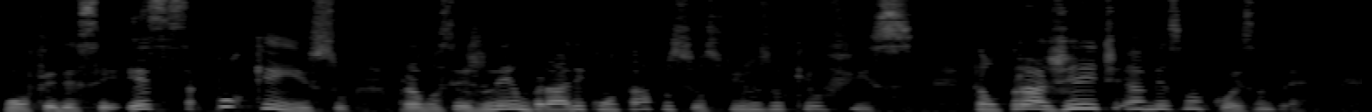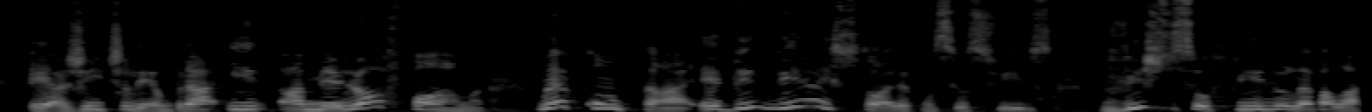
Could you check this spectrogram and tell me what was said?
vão oferecer esse. Por que isso? Para vocês lembrarem e contar para os seus filhos o que eu fiz. Então, para a gente é a mesma coisa, André. É a gente lembrar e a melhor forma não é contar, é viver a história com seus filhos. Viste o seu filho, leva lá.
